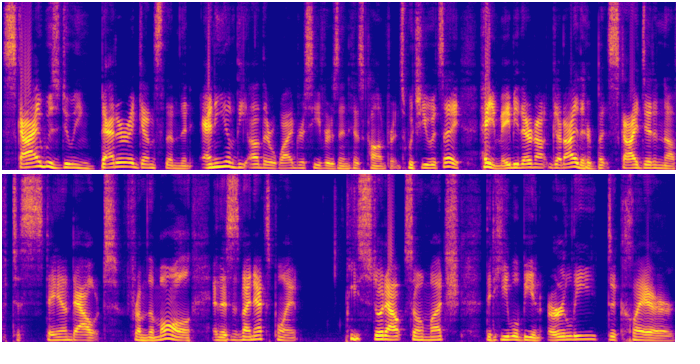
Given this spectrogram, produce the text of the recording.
Sky was doing better against them than any of the other wide receivers in his conference, which you would say, hey, maybe they're not good either, but Sky did enough to stand out from them all. And this is my next point. He stood out so much that he will be an early declare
